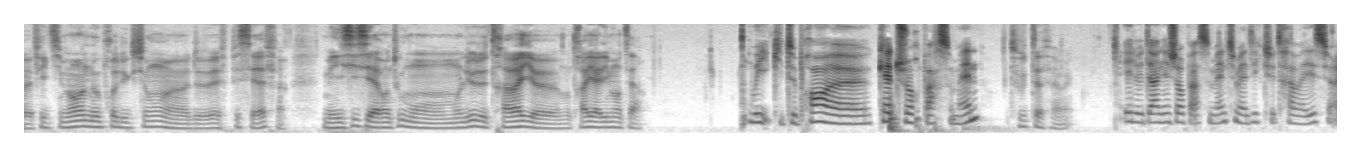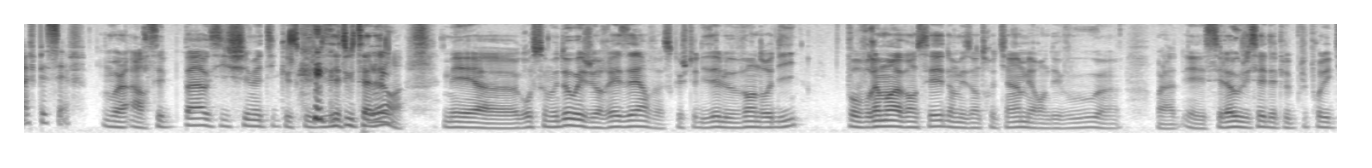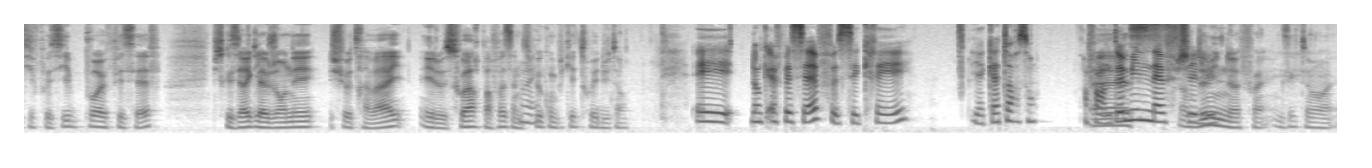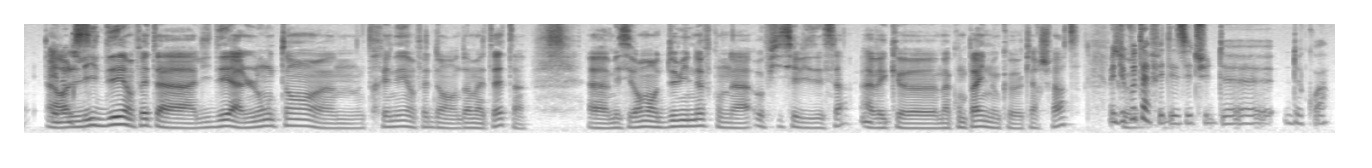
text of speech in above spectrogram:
effectivement nos productions de FPCF. Mais ici c'est avant tout mon, mon, lieu de travail, mon travail alimentaire. Oui, qui te prend 4 euh, jours par semaine. Tout à fait, oui. Et le dernier jour par semaine, tu m'as dit que tu travaillais sur FPCF. Voilà, alors c'est pas aussi schématique que ce que je disais tout à l'heure, mais euh, grosso modo, oui, je réserve ce que je te disais le vendredi pour vraiment avancer dans mes entretiens, mes rendez-vous. Euh, voilà, et c'est là où j'essaie d'être le plus productif possible pour FPCF, puisque c'est vrai que la journée, je suis au travail, et le soir, parfois, c'est un petit peu compliqué de trouver du temps. Et donc FPCF, c'est créé il y a 14 ans. Enfin, en 2009, j'ai lu. En 2009, ouais, exactement. Alors l'idée, en fait, a, l'idée a longtemps euh, traîné en fait dans, dans ma tête. Euh, mais c'est vraiment en 2009 qu'on a officialisé ça mhm. avec euh, ma compagne, donc Claire Schwartz. Mais du coup, tu as fait des études de, de quoi?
